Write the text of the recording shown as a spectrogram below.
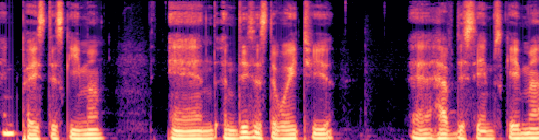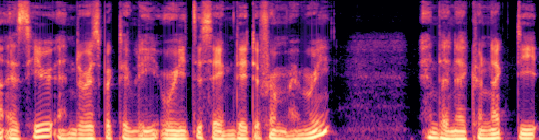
and paste the schema. And, and this is the way to uh, have the same schema as here and respectively read the same data from memory. And then I connect the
